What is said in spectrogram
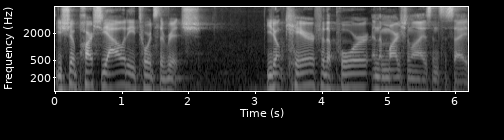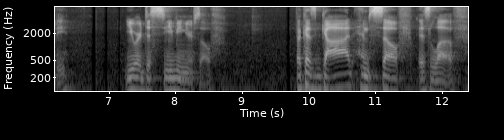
you show partiality towards the rich you don't care for the poor and the marginalized in society. You are deceiving yourself. Because God Himself is love.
